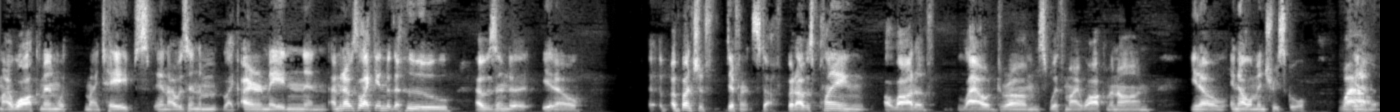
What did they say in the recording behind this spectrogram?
my Walkman with my tapes, and I was into like Iron Maiden, and I mean, I was like into the Who. I was into, you know, a, a bunch of different stuff, but I was playing a lot of loud drums with my Walkman on, you know, in elementary school. Wow. You know,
